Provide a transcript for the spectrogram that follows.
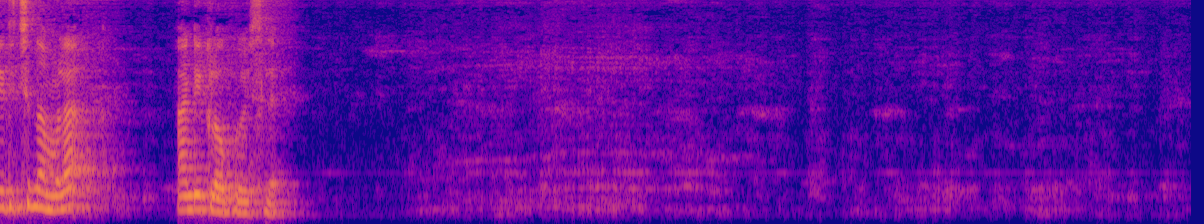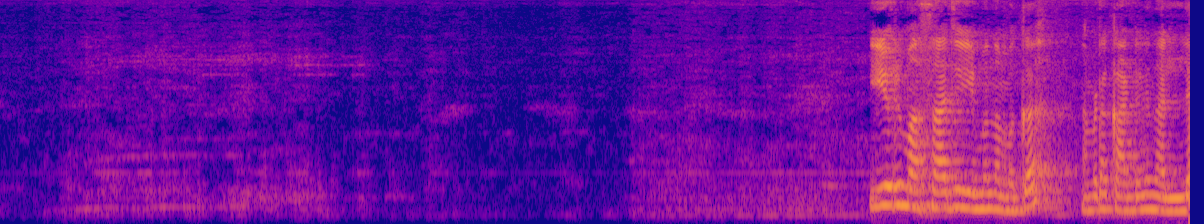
തിരിച്ച് നമ്മൾ ആന്റി ക്ലോക്ക് വൈസിൽ ഈ ഒരു മസാജ് ചെയ്യുമ്പോൾ നമുക്ക് നമ്മുടെ കണ്ണിന് നല്ല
